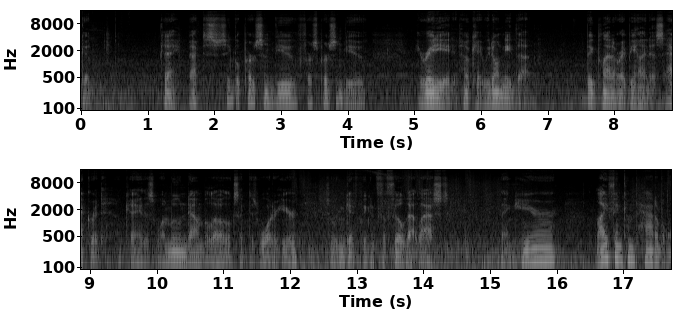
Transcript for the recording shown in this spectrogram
good. Okay, back to single person view, first person view. Irradiated. Okay, we don't need that. big planet right behind us, Acrid. Okay, there's one moon down below. Looks like there's water here, so we can get we can fulfill that last thing here. Life incompatible.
